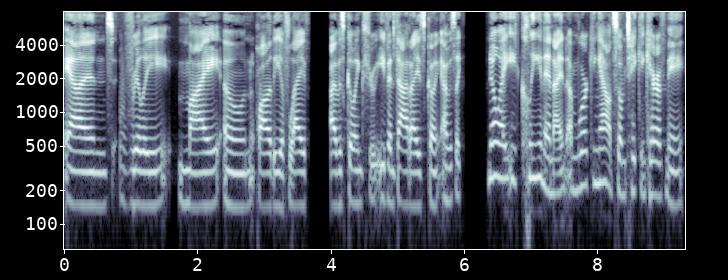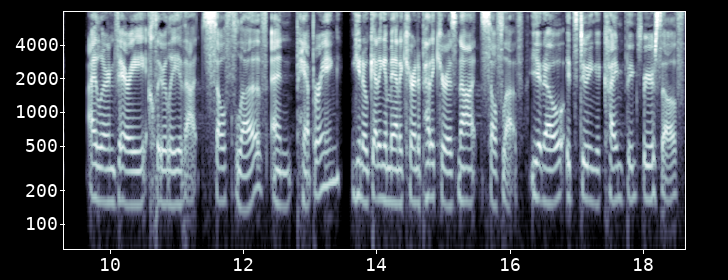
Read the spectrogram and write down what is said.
and really my own quality of life. I was going through even that. I was going, I was like, no, I eat clean and I, am working out. So I'm taking care of me. I learned very clearly that self love and pampering, you know, getting a manicure and a pedicure is not self love. You know, it's doing a kind thing for yourself.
